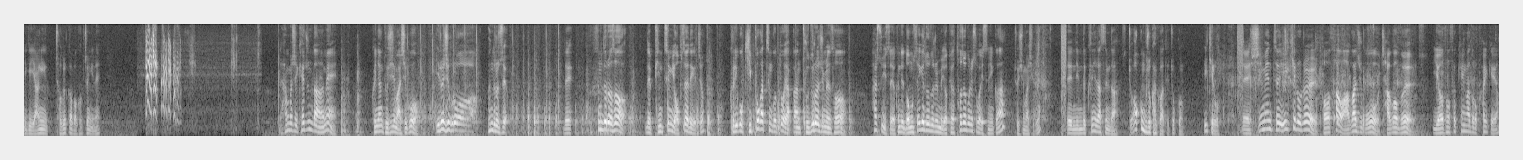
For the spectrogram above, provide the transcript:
이게 양이 적을까봐 걱정이네. 네, 한 번씩 해준 다음에 그냥 두시지 마시고 이런 식으로 흔들어 주세요. 네, 흔들어서 네, 빈틈이 없어야 되겠죠? 그리고 기포 같은 것도 약간 두드려주면서 할 수 있어요. 근데 너무 세게 두드리면 옆에가 터져버릴 수가 있으니까 조심하시고. 네, 님들 큰일 났습니다. 조금 부족할 것 같아요. 조금. 1kg. 네, 시멘트 1kg를 더 사 와가지고 작업을 이어서 석행하도록 할게요.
